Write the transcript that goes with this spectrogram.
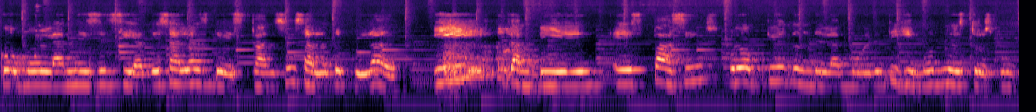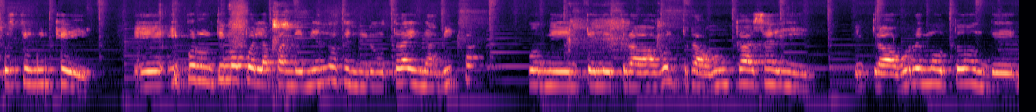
como la necesidad de salas de descanso, salas de cuidado y también espacios propios donde las mujeres dijimos nuestros puntos tienen que ir. Eh, y por último, pues la pandemia nos generó otra dinámica con el teletrabajo, el trabajo en casa y el trabajo remoto, donde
